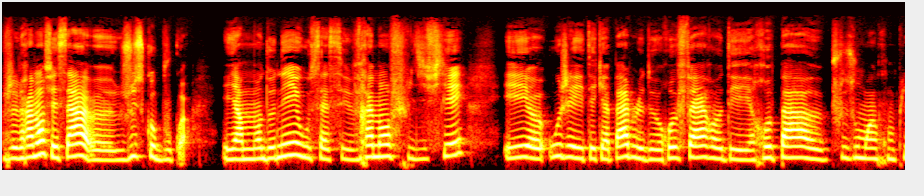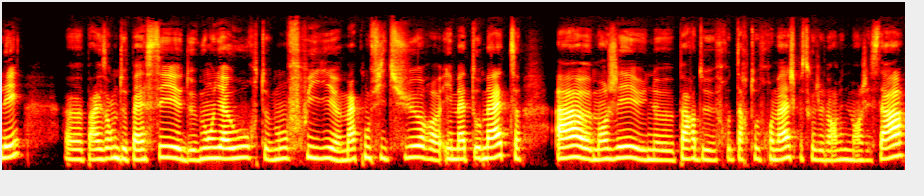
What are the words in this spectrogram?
J'ai vraiment fait ça jusqu'au bout, quoi. Et il y a un moment donné où ça s'est vraiment fluidifié et euh, où j'ai été capable de refaire euh, des repas euh, plus ou moins complets. par exemple, de passer de mon yaourt, mon fruit, ma confiture et ma tomate à manger une part de tarte au fromage parce que j'avais envie de manger ça.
